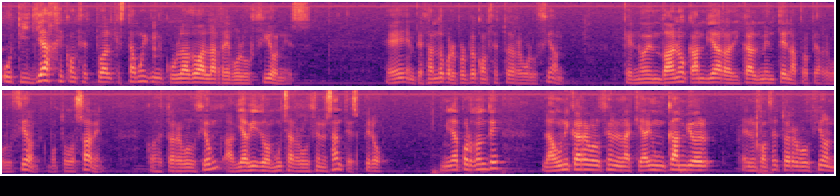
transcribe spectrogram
utillaje conceptual que está muy vinculado a las revoluciones, eh, empezando por el propio concepto de revolución, que no en vano cambia radicalmente en la propia revolución, como todos saben. El concepto de revolución, había habido muchas revoluciones antes, pero mira por dónde la única revolución en la que hay un cambio en el concepto de revolución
